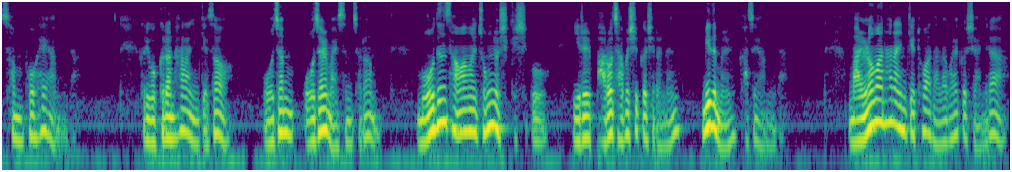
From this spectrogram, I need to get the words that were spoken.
선포해야 합니다. 그리고 그런 하나님께서 5절, 5절 말씀처럼 모든 상황을 종료시키시고 이를 바로 잡으실 것이라는 믿음을 가져야 합니다. 말로만 하나님께 도와달라고 할 것이 아니라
